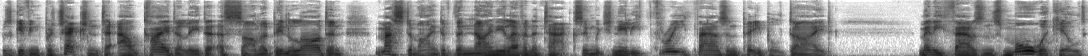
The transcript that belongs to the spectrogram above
was giving protection to Al Qaeda leader Osama bin Laden, mastermind of the 9 11 attacks in which nearly 3,000 people died. Many thousands more were killed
